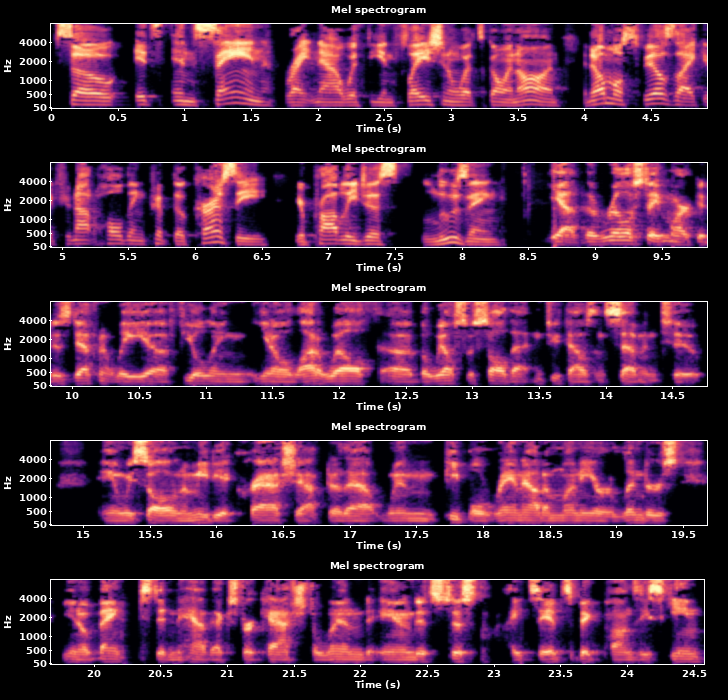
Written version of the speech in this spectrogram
So it's insane right now with the inflation and what's going on. It almost feels like if you're not holding cryptocurrency, you're probably just losing. Yeah, the real estate market is definitely uh, fueling, you know, a lot of wealth. Uh, but we also saw that in 2007 too. And we saw an immediate crash after that when people ran out of money or lenders, you know, banks didn't have extra cash to lend. And it's just, I'd say it's a big Ponzi scheme.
